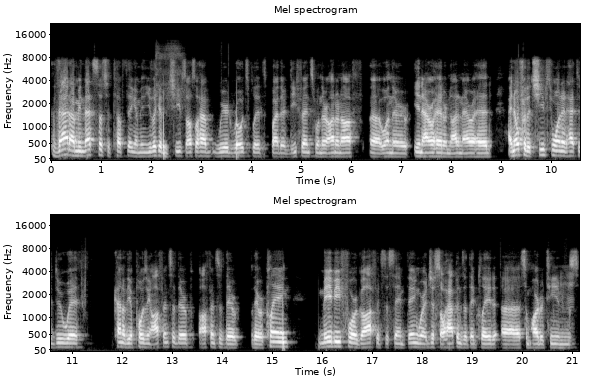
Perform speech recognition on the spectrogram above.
That I mean, that's such a tough thing. I mean, you look at the Chiefs also have weird road splits by their defense when they're on and off, uh, when they're in Arrowhead or not in Arrowhead. I know for the Chiefs one, it had to do with kind of the opposing offensive their offensive they they were playing. Maybe for Goff, it's the same thing where it just so happens that they played uh, some harder teams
